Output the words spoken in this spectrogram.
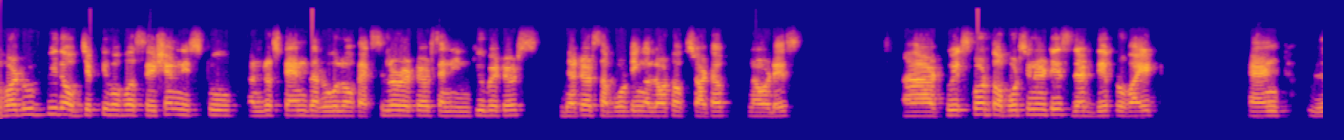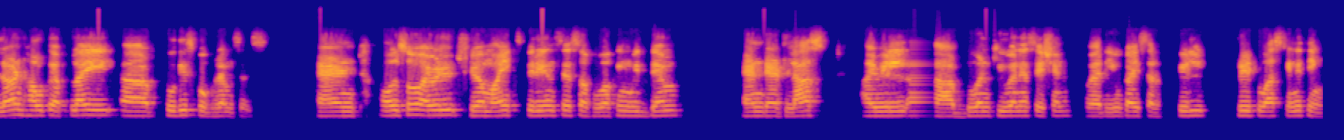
what would be the objective of our session is to understand the role of accelerators and incubators that are supporting a lot of startup nowadays, uh, to explore the opportunities that they provide and learn how to apply uh, to these programs. And also I will share my experiences of working with them. And at last, I will uh, do an Q&A session where you guys are feel free to ask anything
